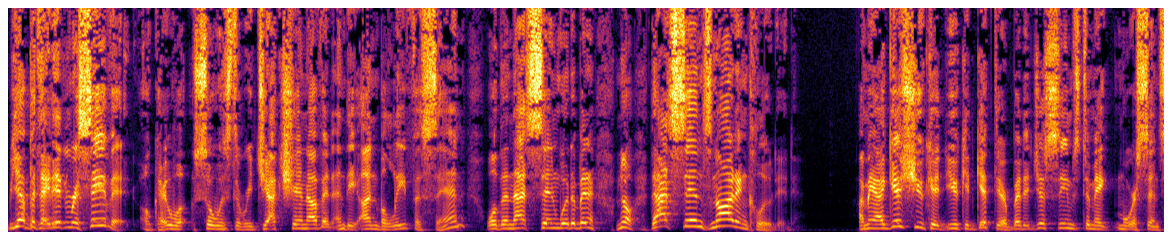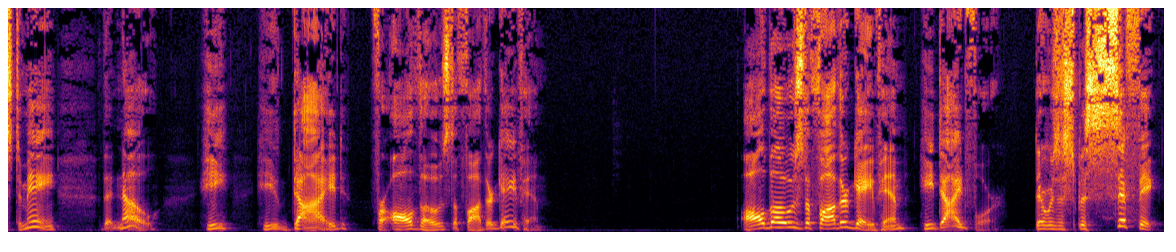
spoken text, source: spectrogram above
Yeah, but they didn't receive it. Okay, well, so was the rejection of it and the unbelief a sin? Well, then that sin would have been no, that sin's not included. I mean, I guess you could you could get there, but it just seems to make more sense to me that no, he he died for all those the Father gave him. All those the Father gave him, he died for. There was a specific,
